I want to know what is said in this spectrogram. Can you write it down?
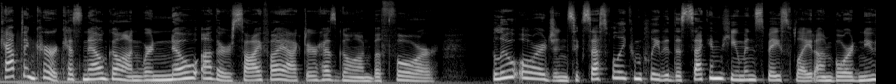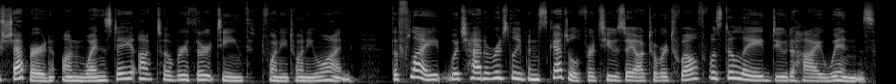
Captain Kirk has now gone where no other sci fi actor has gone before. Blue Origin successfully completed the second human spaceflight on board New Shepard on Wednesday, October 13, 2021. The flight, which had originally been scheduled for Tuesday, October 12th, was delayed due to high winds.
